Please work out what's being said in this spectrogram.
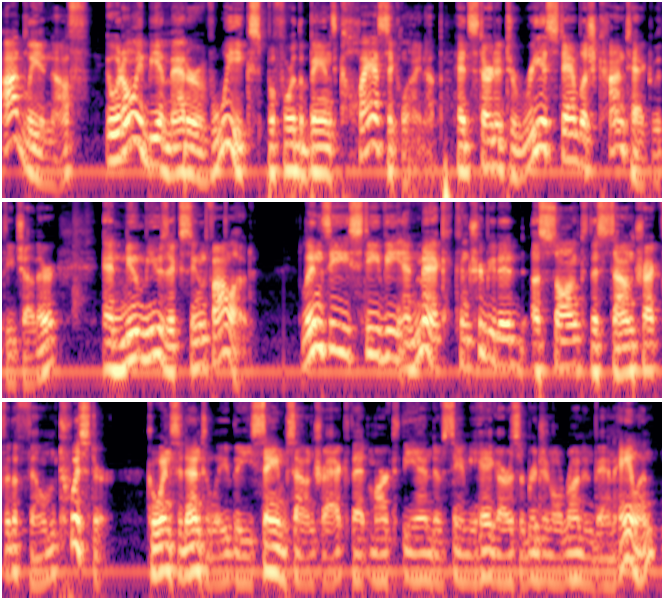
Oddly enough, it would only be a matter of weeks before the band's classic lineup had started to re establish contact with each other, and new music soon followed. Lindsey, Stevie, and Mick contributed a song to the soundtrack for the film Twister, coincidentally, the same soundtrack that marked the end of Sammy Hagar's original run in Van Halen,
